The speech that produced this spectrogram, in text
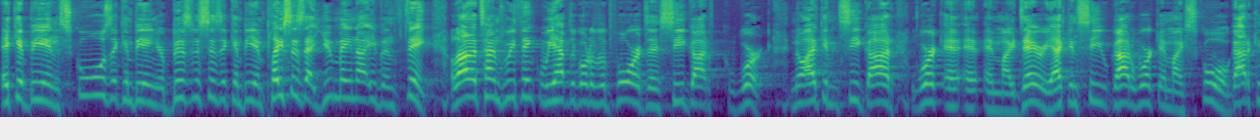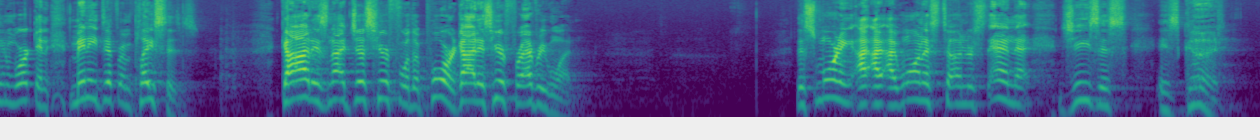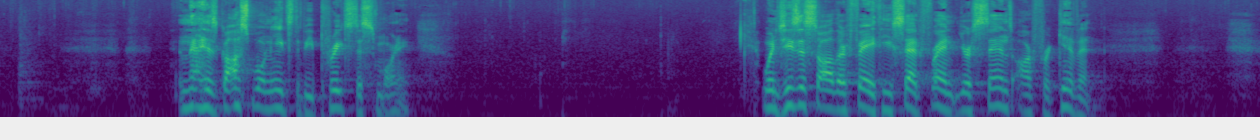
It can be in schools, it can be in your businesses, it can be in places that you may not even think. A lot of times we think we have to go to the poor to see God work. No, I can see God work in, in my dairy. I can see God work in my school. God can work in many different places. God is not just here for the poor, God is here for everyone. This morning, I, I, want us to understand that Jesus is good and that his gospel needs to be preached this morning. When Jesus saw their faith, he said, Friend, your sins are forgiven.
